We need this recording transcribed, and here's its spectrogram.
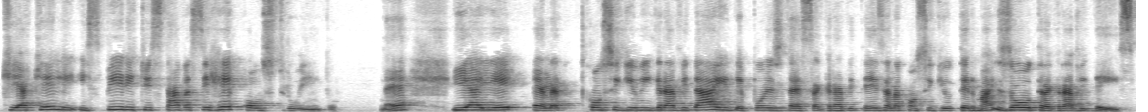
que aquele espírito estava se reconstruindo, né? E aí ela conseguiu engravidar e depois dessa gravidez ela conseguiu ter mais outra gravidez.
